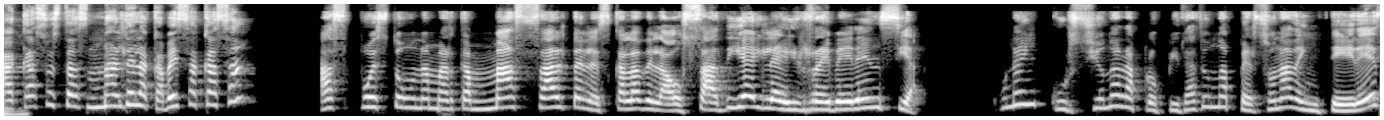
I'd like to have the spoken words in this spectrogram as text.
¿Acaso estás mal de la cabeza, casa? Has puesto una marca más alta en la escala de la osadía y la irreverencia. ¿Una incursión a la propiedad de una persona de interés?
